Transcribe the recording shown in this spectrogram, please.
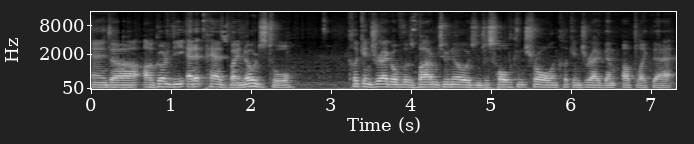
And uh, I'll go to the Edit Paths by Nodes tool, click and drag over those bottom two nodes and just hold control and click and drag them up like that.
